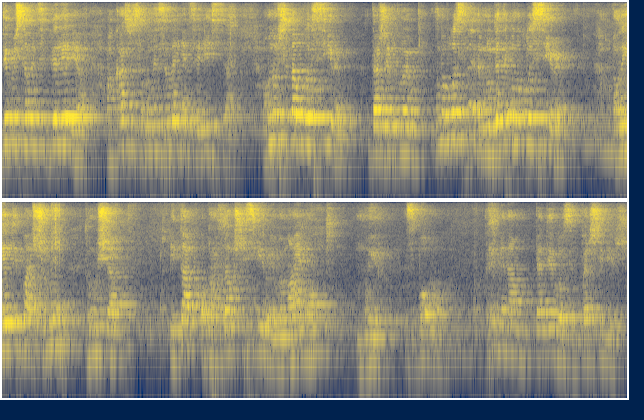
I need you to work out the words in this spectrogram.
Дивишся на ці дерев'я, а оказується, вони зелені, це лістя. А воно завжди було сірим. Даже воно, воно було зеленим, ну для тебе воно було сірим. Але я ти бачу, чому? Тому що і так, оправдавшись вірою, ми маємо мир з Богом. Римлянам 5 розділ, перший вірш.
